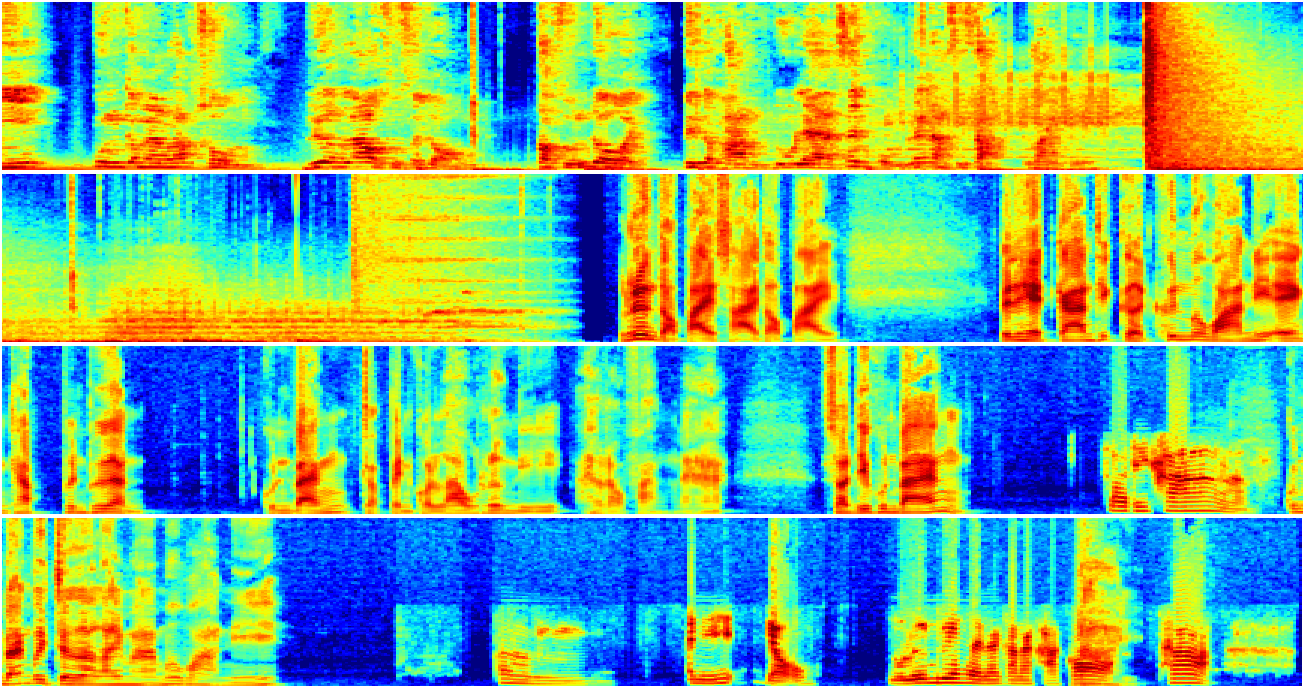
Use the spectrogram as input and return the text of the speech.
นี้คุณกำลังรับชมเรื่องเล่าสุดสยองสนับสนุนโดยผลิตภัณฑ์ดูแลเส้นผมและหนังศีรษะไลโอเรื่องต่อไปสายต่อไป เป็นเหตุการณ์ที่เกิดขึ้นเมื่อวานนี้เองครับ เพื่อนๆ คุณแบงค์จะเป็นคนเล่าเรื่องนี้ให้เราฟังนะฮะ สวัสดีคุณแบงค์ สวัสดีค่ะ คุณแบงค์ไปเจออะไรมาเมื่อวานนี้เอ่มอันนี้เดี๋ยวหนูเริ่มเรื่องเลยนะคะนะคะ ก็ได้ถ้า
